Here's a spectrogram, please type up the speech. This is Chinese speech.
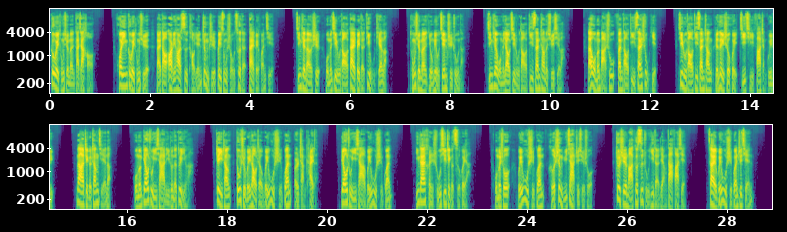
各位同学们，大家好，欢迎各位同学来到二零二四考研政治背诵手册的带背环节。今天呢，是我们进入到带背的第五天了，同学们有没有坚持住呢？今天我们要进入到第三章的学习了。来，我们把书翻到第三十五页，进入到第三章人类社会及其发展规律。那这个章节呢，我们标注一下理论的对应啊。这一章都是围绕着唯物史观而展开的。标注一下唯物史观，应该很熟悉这个词汇啊。我们说唯物史观和剩余价值学说，这是马克思主义的两大发现。在唯物史观之前。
